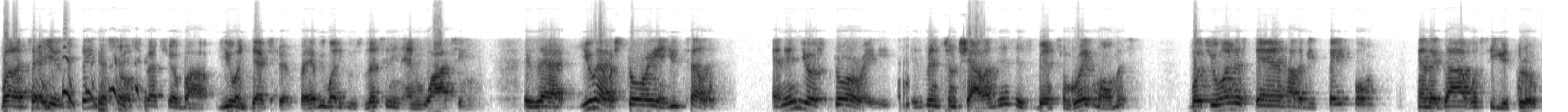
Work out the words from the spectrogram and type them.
But I tell you, the thing that's so special about you and Dexter, for everybody who's listening and watching, is that you have a story and you tell it. And in your story, there's been some challenges, there's been some great moments, but you understand how to be faithful and that God will see you through.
